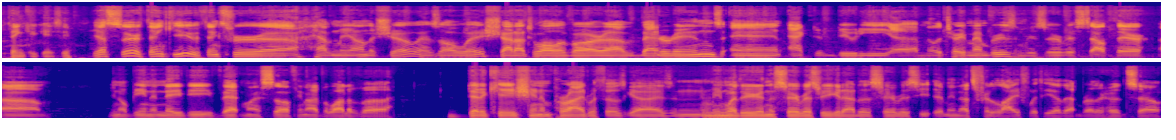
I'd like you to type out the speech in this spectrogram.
Thank you, Casey. Yes, sir. Thank you. Thanks for uh, having me on the show. As always, shout out to all of our uh, veterans and active duty uh, military members and reservists out there. Um, you know, being a Navy vet myself, you know, I have a lot of uh, dedication and pride with those guys. And I mean, whether you're in the service or you get out of the service, I mean, that's for life with you, that brotherhood. So,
